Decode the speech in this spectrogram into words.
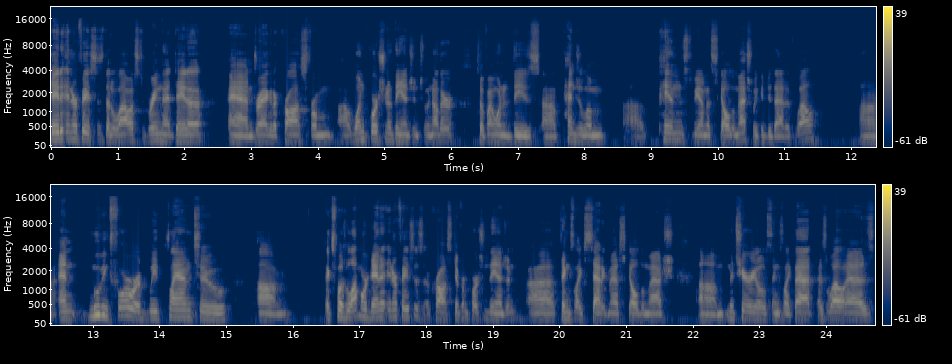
data interfaces that allow us to bring that data and drag it across from uh, one portion of the engine to another. So if I wanted these uh, pendulum uh, pins to be on a skeletal mesh, we could do that as well. Uh, and moving forward, we plan to um, expose a lot more data interfaces across different portions of the engine, uh, things like static mesh, skeletal mesh, um, materials, things like that, as well as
